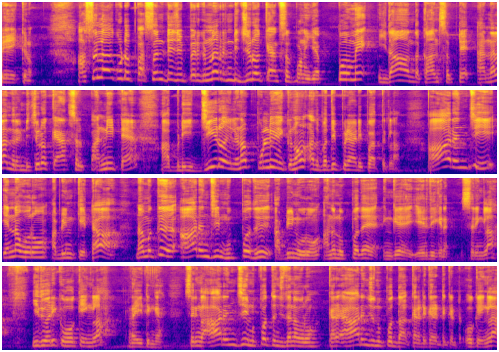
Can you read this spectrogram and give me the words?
பிரிக்கணும். அசலா கூட பர்சன்டேஜ் பெருக்கணும்னா ரெண்டு ஜீரோ கேன்சல் பண்ணும். எப்போவுமே இதான் அந்த கான்செப்டே அதனால் அந்த ரெண்டு ஜீரோ கேன்சல் பண்ணிட்டேன். அப்படி ஜீரோ இல்லைன்னா புள்ளி வைக்கணும். அதை பற்றி பின்னாடி பார்த்துக்கலாம். ஆரஞ்சு என்ன வரும் அப்படின்னு கேட்டால் நமக்கு ஆரஞ்சு முப்பது அப்படின்னு வரும். அந்த முப்பதை இங்கே எழுதிக்கிறேன். சரிங்களா? இது வரைக்கும் ஓகேங்களா ரைட்டுங்க. சரிங்களா? ஆரஞ்சு முப்பத்தஞ்சு தானே வரும்? கரெக்ட் ஆரஞ்சு முப்பது தான். கரெக்ட் கரெக்ட் கரெக்ட் ஓகேங்களா?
